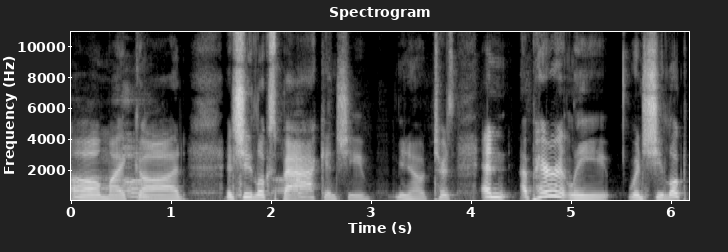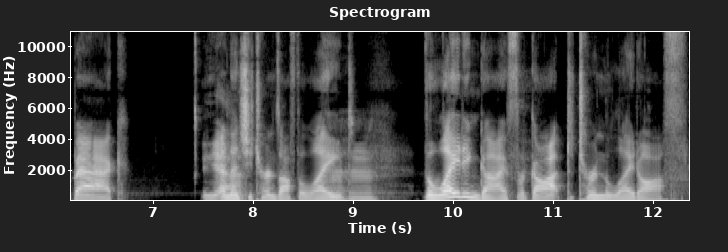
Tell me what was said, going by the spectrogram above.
Oh my god. And she looks back and she, you know, turns and apparently when she looked back Yeah. and then she turns off the light, Mhm. the lighting guy forgot to turn the light off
